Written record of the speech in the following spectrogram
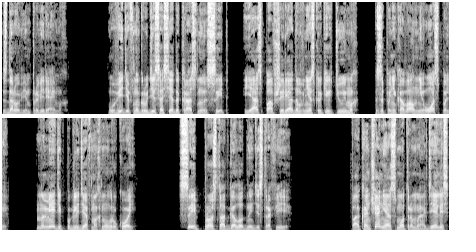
здоровьем проверяемых. Увидев на груди соседа красную сыпь, я, спавший рядом в нескольких дюймах, запаниковал, не оспали. Но медик, поглядев, махнул рукой. Сыпь просто от голодной дистрофии. По окончании осмотра мы оделись,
